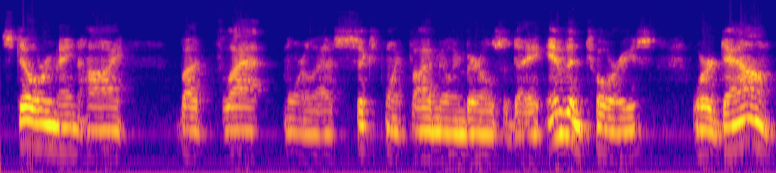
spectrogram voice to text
still remain high, but flat more or less, 6.5 million barrels a day. Inventories were down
